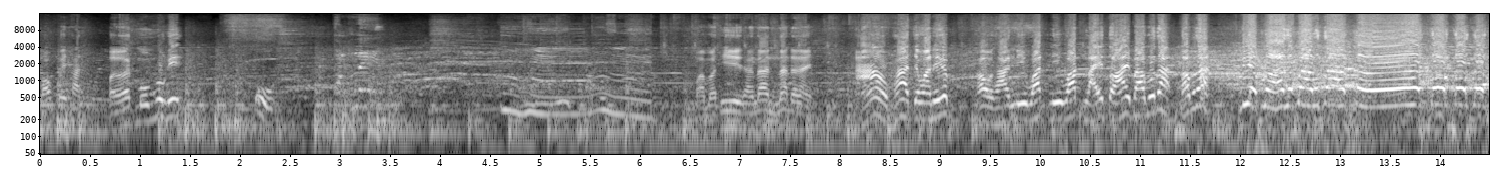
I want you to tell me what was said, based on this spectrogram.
บล็อกไม่ทัน เปิดมุมลูกนี้โอ้อื้อหือมามาที่ทางด้านนัดไหนอ้าวพลาดจังหวะนี้ครับ เข้าทางนิวัดนิวัดไหลต่อให้บาโบต้าบาโบต้าเรียบร้อยครับบาโบต้าเกิดโกโกโก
